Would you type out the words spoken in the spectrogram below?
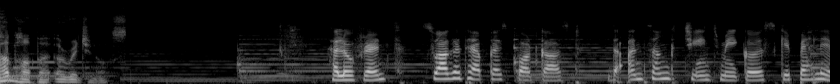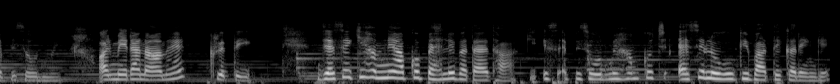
Hubhopper Originals. हेलो फ्रेंड्स स्वागत है आपका इस podcast The Unsung Change Makers के पहले एपिसोड में। और मेरा नाम है कृति। जैसे कि हमने आपको पहले बताया था कि इस एपिसोड में हम कुछ ऐसे लोगों की बातें करेंगे,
